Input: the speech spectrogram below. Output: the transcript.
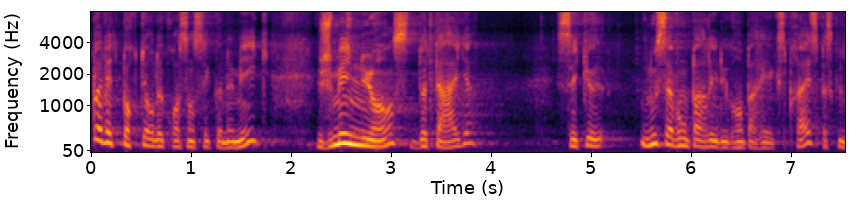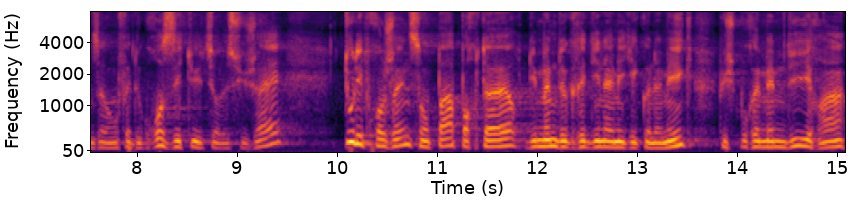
peuvent être porteurs de croissance économique. Je mets une nuance de taille, c'est que nous savons parler du Grand Paris Express parce que nous avons fait de grosses études sur le sujet tous les projets ne sont pas porteurs du même degré de dynamique économique, puis je pourrais même dire, hein,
